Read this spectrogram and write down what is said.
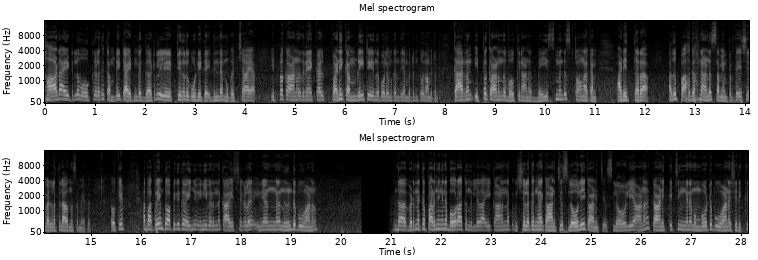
ഹാർഡായിട്ടുള്ള വോക്കുകളൊക്കെ കംപ്ലീറ്റ് ആയിട്ടുണ്ട്. ഗട്ടറിൽ ലിഫ്റ്റ് ചെയ്യുന്നതോട് കൂടിയിട്ട് ഇതിന്റെ മുഖച്ഛായ ഇപ്പോൾ കാണുന്നതിനേക്കാൾ പണി കംപ്ലീറ്റ് ചെയ്യുന്ന പോലെ നമുക്ക് എന്ത് ചെയ്യാൻ പറ്റും? തോന്നാൻ പറ്റും. കാരണം ഇപ്പോൾ കാണുന്ന വർക്കിനാണ് ബേസ്മെന്റ് സ്ട്രോങ് ആക്കാൻ അടിത്തറ. അത് പാകാനാണ് സമയം. പ്രത്യേകിച്ച് വെള്ളത്തിലാവുന്ന സമയത്ത്. ഓക്കെ അപ്പോൾ അത്രയും ടോപ്പിക്ക് കഴിഞ്ഞു. ഇനി വരുന്ന കാഴ്ചകൾ ഇനി അങ്ങനെ നീണ്ടു പോവാണ്. എന്താ ഇവിടെ നിന്നൊക്കെ പറഞ്ഞിങ്ങനെ ബോറാക്കുന്നില്ല. ഈ കാണുന്ന വിഷ്വലൊക്കെ ഇങ്ങനെ കാണിച്ച് സ്ലോലി കാണിച്ച്. സ്ലോലി ആണ് കാണിക്കിച്ച് ഇങ്ങനെ മുമ്പോട്ട് പോവാണ് ശരിക്ക്.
